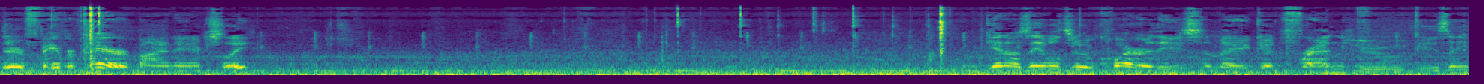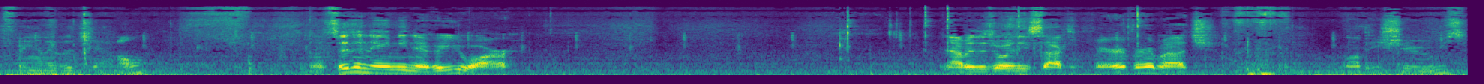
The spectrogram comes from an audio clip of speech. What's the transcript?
They're favorite pair of mine, actually. Again, I was able to acquire these from a good friend who is a fan of the channel. I'll say the name, you know who you are. And I've been enjoying these socks very, very much. All these shoes.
